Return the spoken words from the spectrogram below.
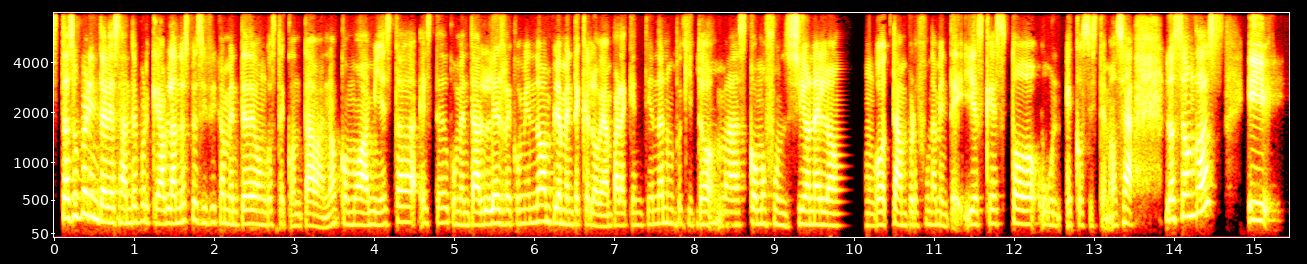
está súper interesante porque hablando específicamente de hongos te contaba, ¿no? Como a mí está este documental, les recomiendo ampliamente que lo vean para que entiendan un poquito más cómo funciona el hongo tan profundamente. Y es que es todo un ecosistema. O sea, los hongos y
